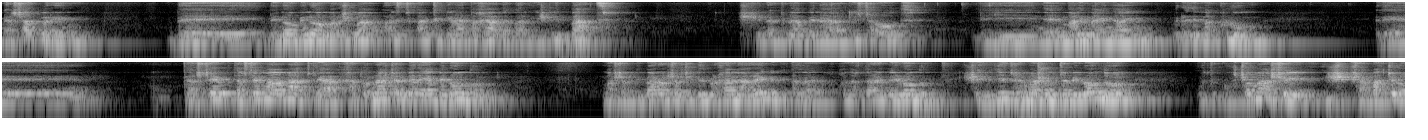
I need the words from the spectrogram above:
מהשטמרים, בינו ובינו אמר, שמע, אל, אל תגלה את אחד, אבל יש לי בת שנפלה בין הכיסאות והיא נעלמה לי מהעיניים ולא יודע מה כלום ותעשה מאמץ, כי החתונה של הבן היה בלונדון מה שדיברנו עכשיו, שגיל ברכה מהרג, אז חזכתה בלונדון. כשיהודי שמע שהוא נמצא בלונדון, הוא, הוא שמע שהבת שלו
